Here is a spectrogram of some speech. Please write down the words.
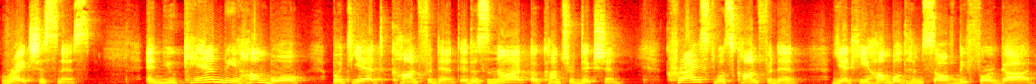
righteousness. And you can be humble, but yet confident. It is not a contradiction. Christ was confident, yet he humbled himself before God.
